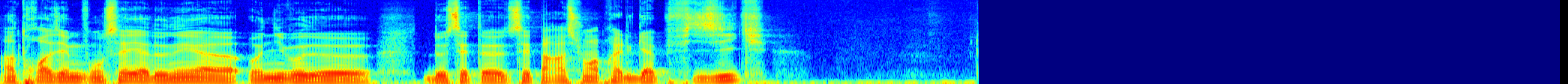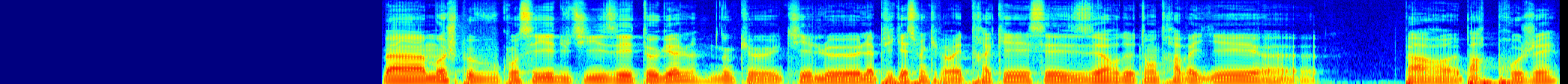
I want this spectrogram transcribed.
un troisième conseil à donner au niveau de, de cette séparation après le gap physique? Bah moi je peux vous conseiller d'utiliser Toggle, donc euh, qui est l'application qui permet de traquer ses heures de temps travaillé euh, par, par projet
